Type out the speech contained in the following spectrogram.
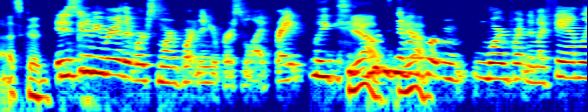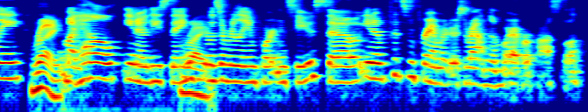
That's good. It is going to be rare that work's more important than your personal life, right? Like, yeah, work is never yeah. important, more important than my family, right? My health, you know, these things. Right. Those are really important too. So, you know, put some parameters around them wherever possible.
